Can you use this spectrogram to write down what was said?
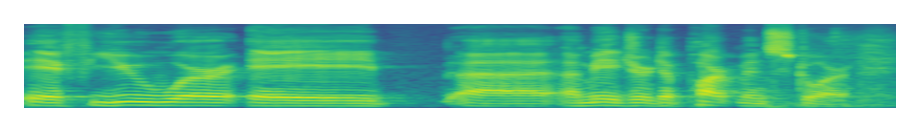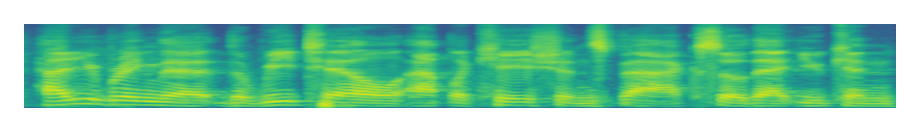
if you were a uh, a major department store. How do you bring the, the retail applications back so that you can,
